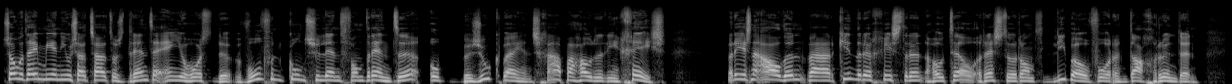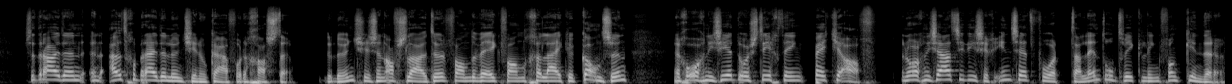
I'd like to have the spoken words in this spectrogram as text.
Zometeen meer nieuws uit Zuidoost-Drenthe en je hoort de wolvenconsulent van Drenthe op bezoek bij een schapenhouder in Gees. Maar eerst naar Alden, waar kinderen gisteren hotel-restaurant Libo voor een dag runden. Ze draaiden een uitgebreide lunch in elkaar voor de gasten. De lunch is een afsluiter van de Week van Gelijke Kansen en georganiseerd door stichting Petje Af. Een organisatie die zich inzet voor talentontwikkeling van kinderen.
